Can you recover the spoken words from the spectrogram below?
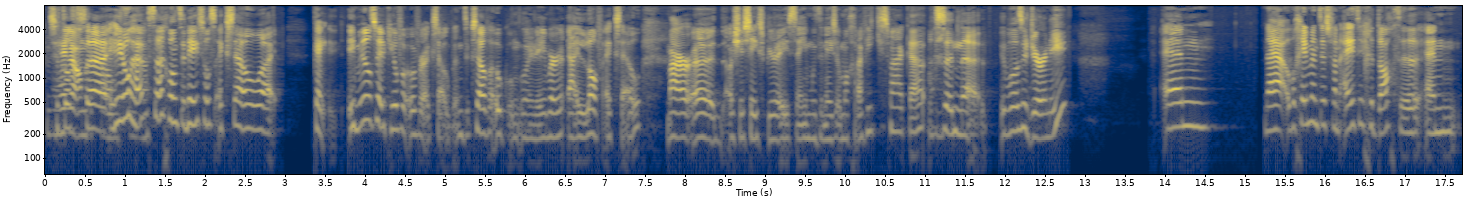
Dus dat was uh, heel ja. heftig, want ineens was Excel... Uh, kijk, inmiddels weet ik heel veel over Excel. Ik ben natuurlijk zelf ook ondernemer. I love Excel. Maar als je Shakespeare leest en je moet ineens allemaal grafiekjes maken, was een, it was a journey. En nou ja, op een gegeven moment is vanuit die gedachte en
